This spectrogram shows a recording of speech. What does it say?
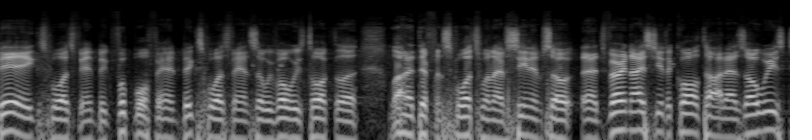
big sports fan, big football fan, big sports fan. So we've always talked a lot of different sports when I've seen him. So uh, it's very nice of you to call, Todd, as always.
